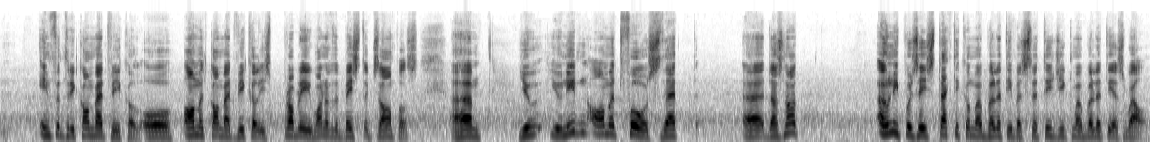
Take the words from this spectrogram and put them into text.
infantry combat vehicle or armored combat vehicle is probably one of the best examples. Um, you, you need an armored force that uh, does not only possess tactical mobility but strategic mobility as well.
